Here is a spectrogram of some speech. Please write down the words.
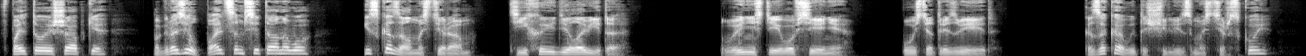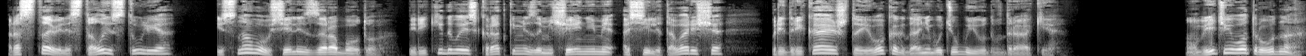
в пальто и шапке, погрозил пальцем Ситанову и сказал мастерам, тихо и деловито. — Вынести его в сене, пусть отрезвеет. Казака вытащили из мастерской, расставили столы, стулья и снова уселись за работу, перекидываясь краткими замечаниями о силе товарища, предрекая, что его когда-нибудь убьют в драке. — Убить его трудно,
